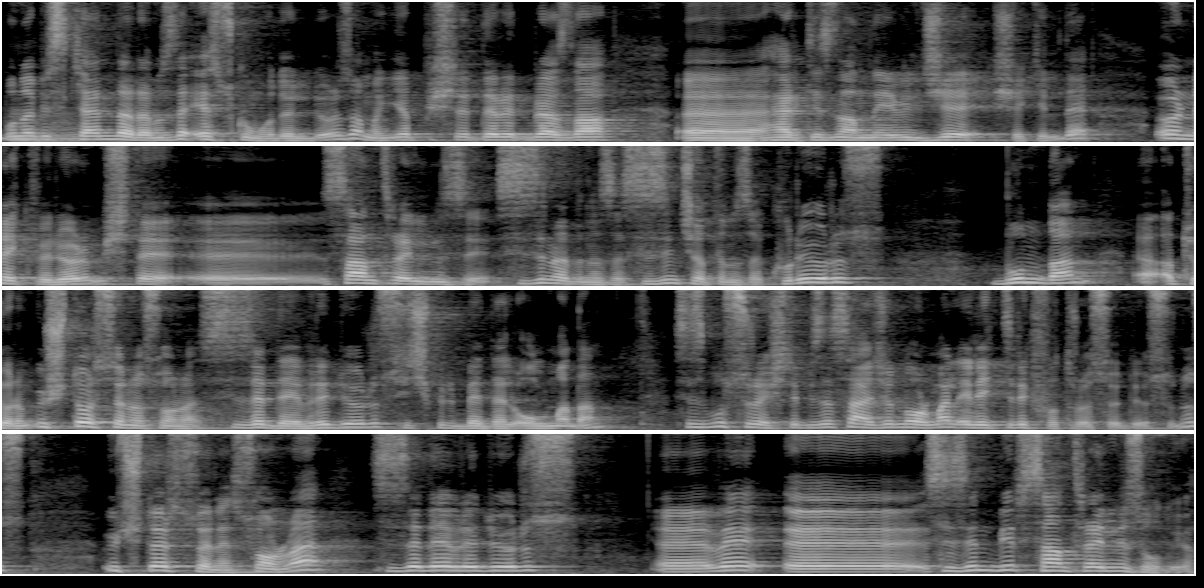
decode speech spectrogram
Buna biz kendi aramızda ESCO modeli diyoruz ama yap işlet devret biraz daha e, herkesin anlayabileceği şekilde. Örnek veriyorum işte e, santralinizi sizin adınıza, sizin çatınıza kuruyoruz. Bundan e, atıyorum 3-4 sene sonra size devrediyoruz hiçbir bedel olmadan. Siz bu süreçte bize sadece normal elektrik faturası ödüyorsunuz. 3-4 sene sonra size devrediyoruz e, ve e, sizin bir santraliniz oluyor.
